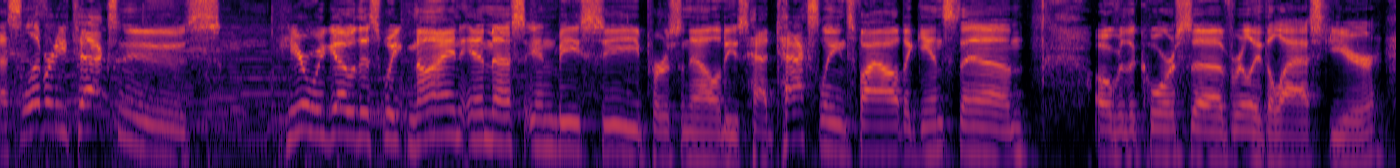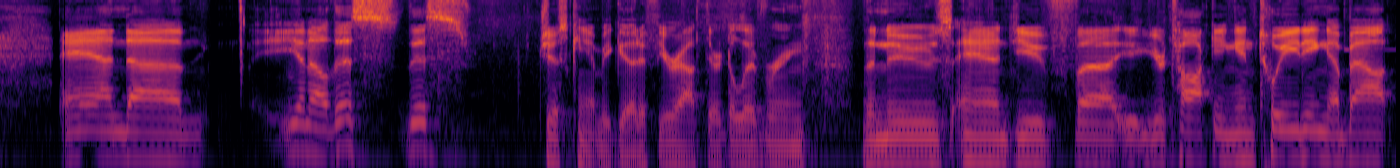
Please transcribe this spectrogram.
Uh, celebrity tax news. Here we go this week. Nine MSNBC personalities had tax liens filed against them over the course of really the last year. And, um, you know, this, this just can't be good if you're out there delivering the news and you've uh, you're talking and tweeting about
